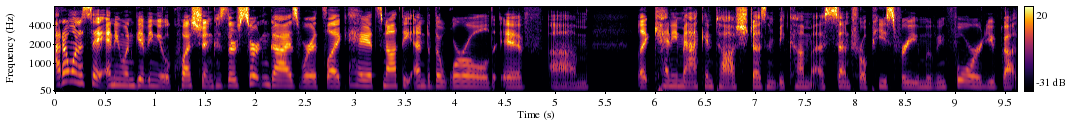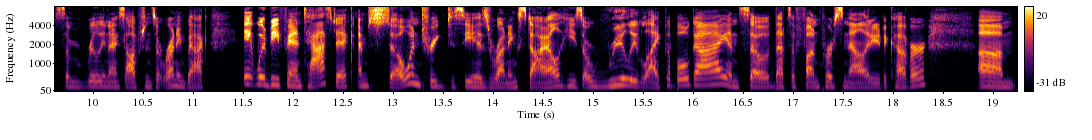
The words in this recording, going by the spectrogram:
I don't want to say anyone giving you a question because there's certain guys where it's like, hey, it's not the end of the world if, um, like Kenny McIntosh doesn't become a central piece for you moving forward. You've got some really nice options at running back. It would be fantastic. I'm so intrigued to see his running style. He's a really likable guy, and so that's a fun personality to cover. Um,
